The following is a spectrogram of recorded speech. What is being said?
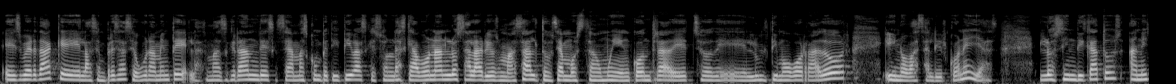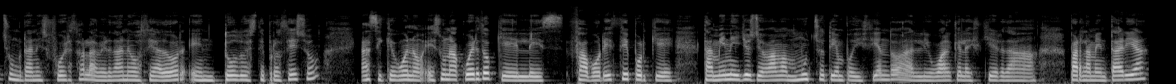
Es verdad que las empresas seguramente las más grandes, sean más competitivas, que son las que abonan los salarios más altos, se han mostrado muy en contra de hecho del último borrador y no va a salir con ellas. Los sindicatos han hecho un gran esfuerzo, la verdad, negociador en todo este proceso. Así que bueno, es un acuerdo que les favorece porque también ellos llevaban mucho tiempo diciendo, al igual que la izquierda parlamentaria,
